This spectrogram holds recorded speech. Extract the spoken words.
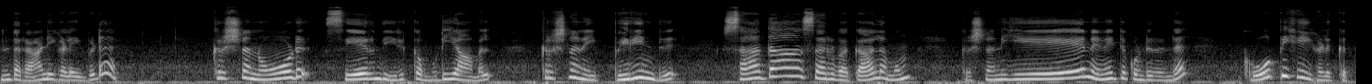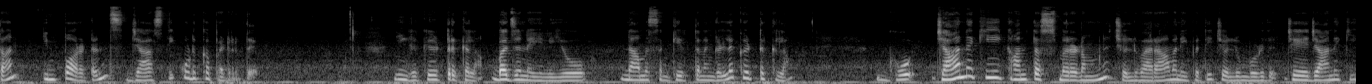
அந்த ராணிகளை விட கிருஷ்ணனோடு சேர்ந்து இருக்க முடியாமல் கிருஷ்ணனை பிரிந்து சதா சர்வ காலமும் கிருஷ்ணனையே நினைத்து கொண்டிருந்த கோபிகைகளுக்குத்தான் இம்பார்ட்டன்ஸ் ஜாஸ்தி கொடுக்கப்படுறது. நீங்கள் கேட்டிருக்கலாம் பஜனையிலேயோ நாம சங்கீர்த்தனங்களில் கேட்டிருக்கலாம். கோ ஜானகி காந்தஸ்மரணம்னு சொல்லுவார் ராமனை பற்றி சொல்லும் பொழுது ஜெய ஜானகி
